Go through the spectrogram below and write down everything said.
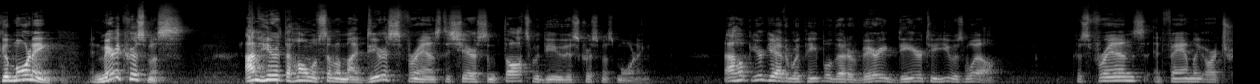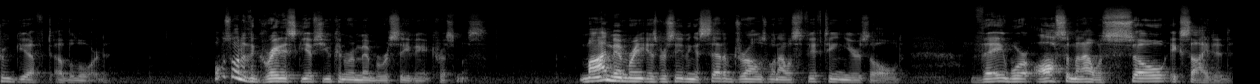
Good morning and Merry Christmas. I'm here at the home of some of my dearest friends to share some thoughts with you this Christmas morning. I hope you're gathered with people that are very dear to you as well, because friends and family are a true gift of the Lord. What was one of the greatest gifts you can remember receiving at Christmas? My memory is receiving a set of drums when I was 15 years old. They were awesome and I was so excited.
